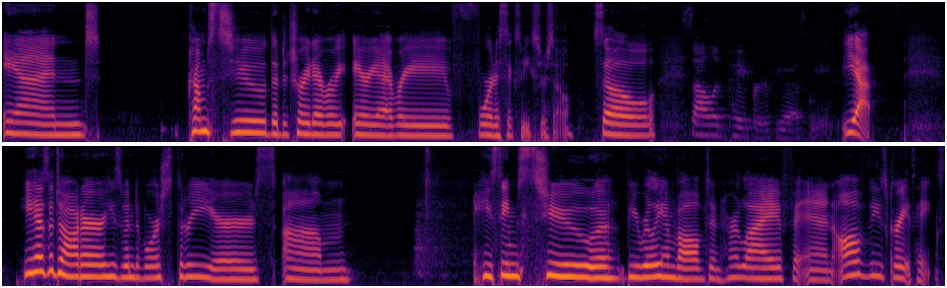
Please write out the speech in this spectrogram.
and comes to the Detroit every area every four to six weeks or so. So, Solid paper, if you ask me. yeah. He has a daughter. He's been divorced three years. Um, he seems to be really involved in her life and all of these great things.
